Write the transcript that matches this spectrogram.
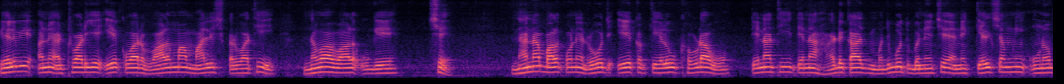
ભેળવી અને અઠવાડિયે એકવાર વાળમાં માલિશ કરવાથી નવા વાળ ઉગે છે. નાના બાળકોને રોજ એક કેળું ખવડાવવું તેનાથી તેના હાડકાં મજબૂત બને છે અને કેલ્શિયમની ઉણપ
